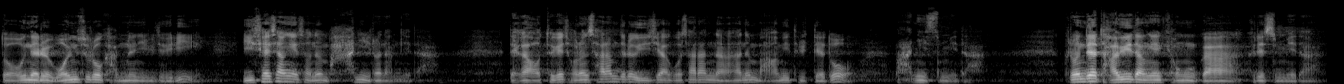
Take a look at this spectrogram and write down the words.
또 은혜를 원수로 갚는 일들이 이 세상에서는 많이 일어납니다. 내가 어떻게 저런 사람들을 의지하고 살았나 하는 마음이 들 때도 많이 있습니다. 그런데 다윗왕의 경우가 그랬습니다.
